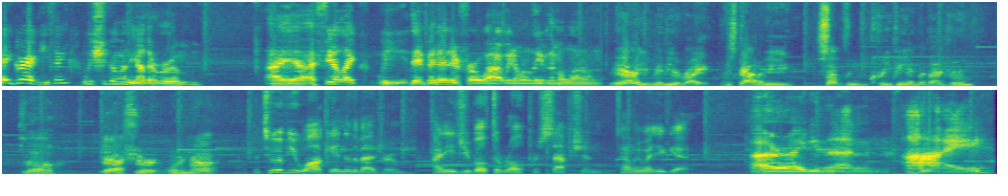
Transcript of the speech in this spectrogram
Hey, Greg, you think we should go in the other room? I uh, I feel like we they've been in there for a while. We don't want to leave them alone. Yeah, you, maybe you're right. There's gotta be something creepy in the bedroom. So, yeah, sure, why not? The two of you walk into the bedroom. I need you both to roll perception. Tell me what you get. Alrighty then. I.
